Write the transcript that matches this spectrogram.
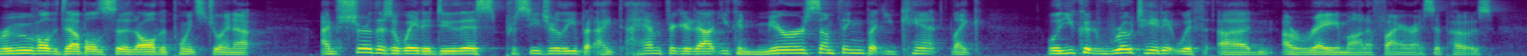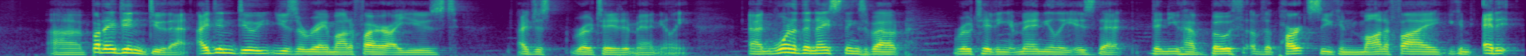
remove all the doubles so that all the points join up. I'm sure there's a way to do this procedurally, but I, I haven't figured it out. You can mirror something, but you can't like, well, you could rotate it with an array modifier, I suppose. Uh, but I didn't do that. I didn't do use array modifier. I used, I just rotated it manually. And one of the nice things about rotating it manually is that then you have both of the parts, so you can modify, you can edit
